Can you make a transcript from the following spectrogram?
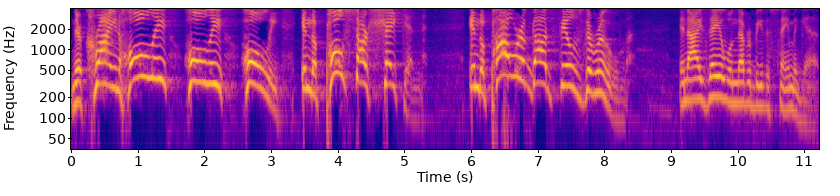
And they're crying, Holy, holy, holy. And the posts are shaken. And the power of God fills the room. And Isaiah will never be the same again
